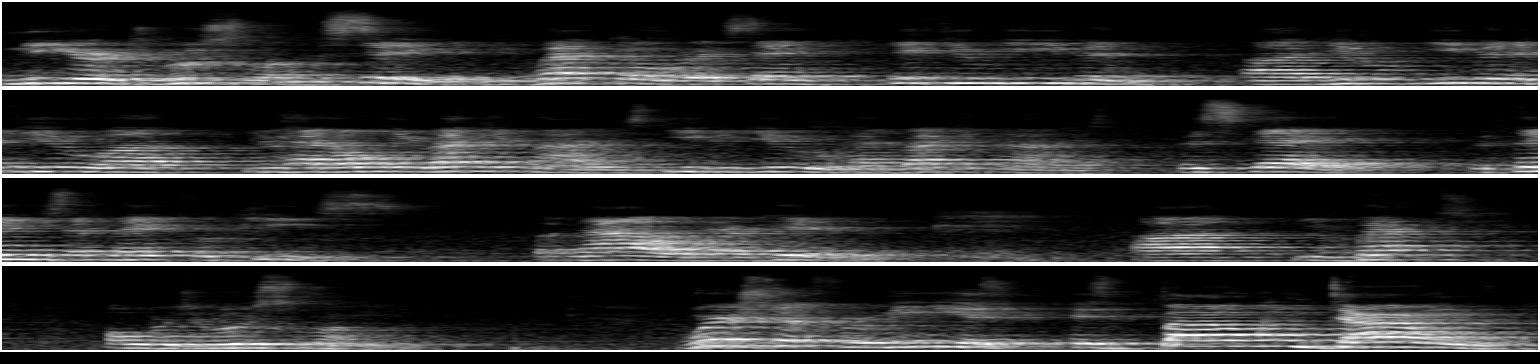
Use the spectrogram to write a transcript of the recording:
near Jerusalem, the city, and he wept over it, saying, If you even, uh, you, even if you, uh, you had only recognized, even you had recognized this day, the things that make for peace, but now they're hidden. Uh, he wept over Jerusalem. Worship for me is, is bowing down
